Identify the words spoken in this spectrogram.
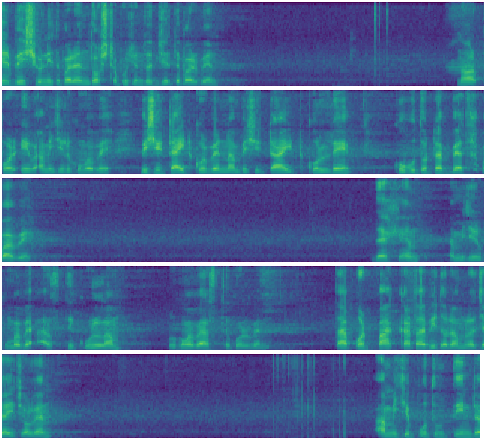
এর বেশিও নিতে পারেন, দশটা পর্যন্ত যেতে পারবেন। নেওয়ার পর আমি যেরকমভাবে বেশি টাইট করবেন না, বেশি টাইট করলে কবুতরটা ব্যথা পাবে। দেখেন, আমি যেরকমভাবে আস্তে করলাম, ওরকমভাবে আস্তে করবেন। তারপর পাক কাটার ভিতরে আমরা যাই, চলেন। আমি যে প্রথম তিনটা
